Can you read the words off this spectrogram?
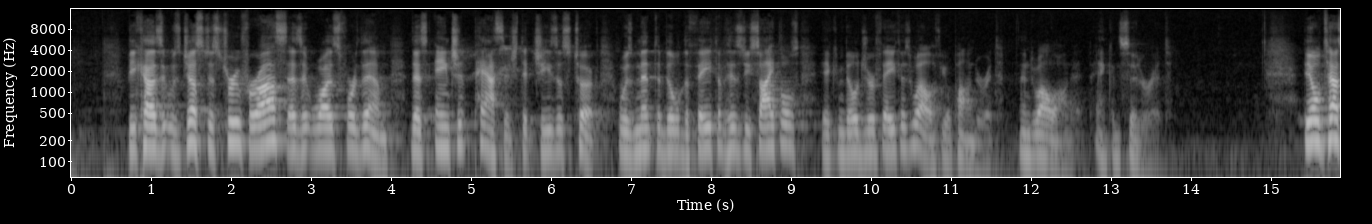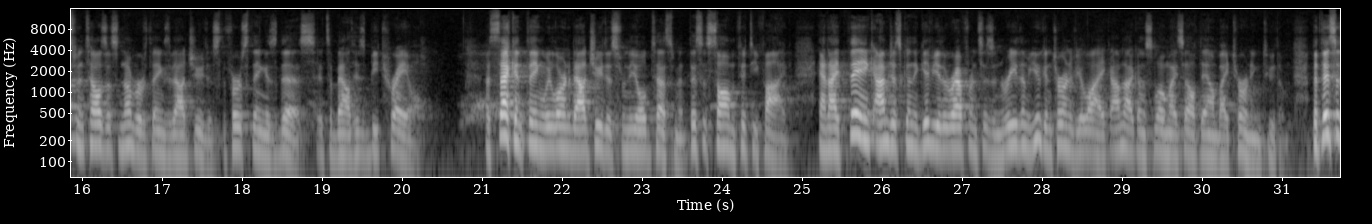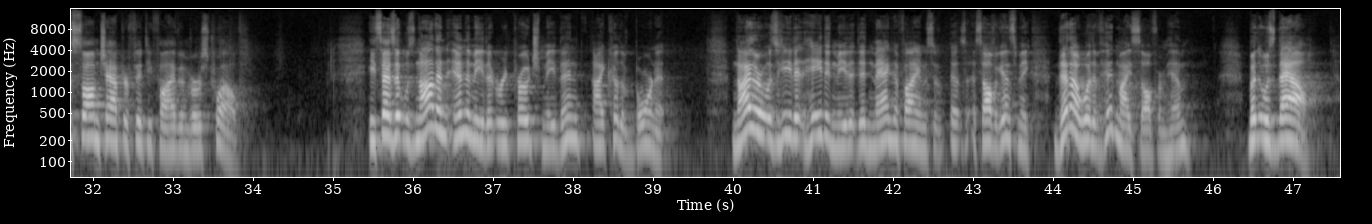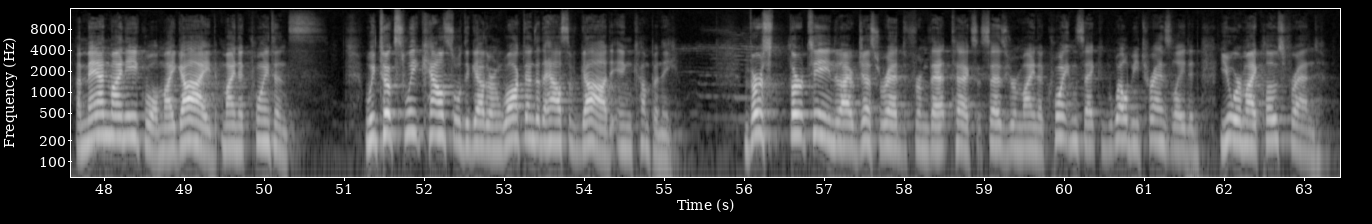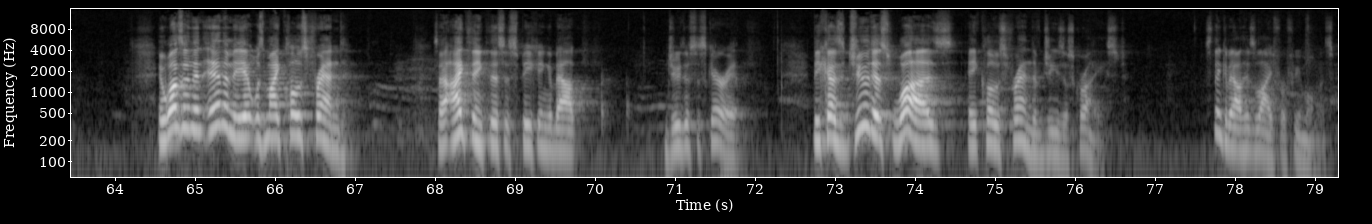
because it was just as true for us as it was for them. This ancient passage that Jesus took was meant to build the faith of his disciples. It can build your faith as well if you'll ponder it and dwell on it and consider it. The Old Testament tells us a number of things about Judas. The first thing is this it's about his betrayal. A second thing we learn about Judas from the Old Testament. This is Psalm 55. And I think I'm just going to give you the references and read them. You can turn if you like. I'm not going to slow myself down by turning to them. But this is Psalm chapter 55 and verse 12. He says, It was not an enemy that reproached me, then I could have borne it. Neither was he that hated me that did magnify himself against me, then I would have hid myself from him. But it was thou, a man mine equal, my guide, mine acquaintance we took sweet counsel together and walked unto the house of God in company. Verse 13 that I've just read from that text, it says, You're mine acquaintance. That could well be translated, You were my close friend. It wasn't an enemy, it was my close friend. So I think this is speaking about Judas Iscariot. Because Judas was a close friend of Jesus Christ. Let's think about his life for a few moments.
